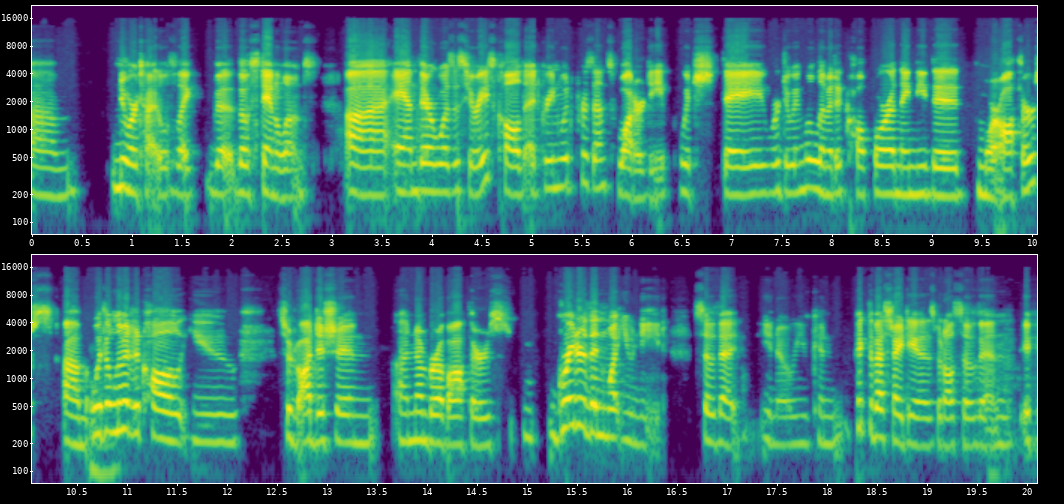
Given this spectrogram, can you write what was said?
um, newer titles like the those standalones. Uh, and there was a series called Ed Greenwood Presents Waterdeep, which they were doing a limited call for, and they needed more authors. Um, with a limited call, you sort of audition a number of authors greater than what you need, so that you know you can pick the best ideas, but also then if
